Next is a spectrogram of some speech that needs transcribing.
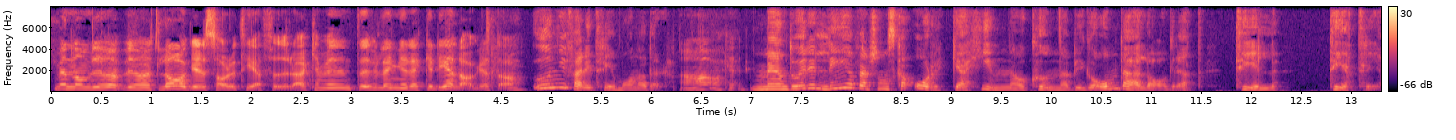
Men om vi har, vi har ett lager sa du T4, kan vi inte, hur länge räcker det lagret då? Ungefär i tre månader. Aha, okay. Men då är det levern som ska orka, hinna och kunna bygga om det här lagret till T3.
